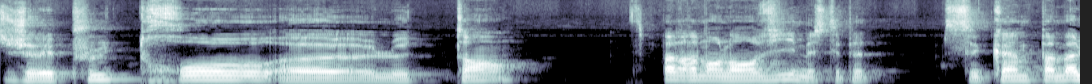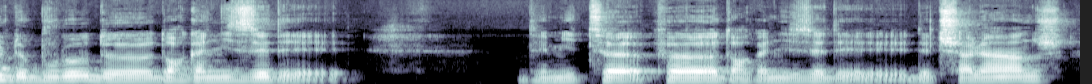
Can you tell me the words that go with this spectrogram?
j'avais plus trop euh, le temps, c'est pas vraiment l'envie, mais c'était c'est quand même pas mal de boulot d'organiser des des meet-up, euh, d'organiser des, des challenges.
